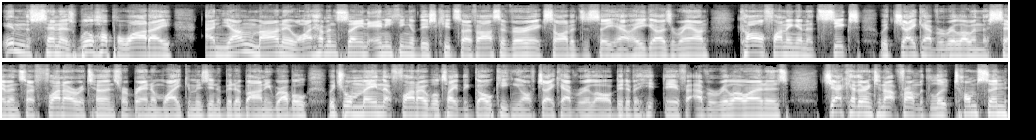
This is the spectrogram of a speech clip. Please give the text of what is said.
In the centres, Will Hopoate and young Manu. I haven't seen anything of this kid so far, so very excited to see how he goes around. Kyle Flanagan at six with Jake Averillo in the seven. So Flano returns for Brandon Wakeham, who's in a bit of Barney rubble, which will mean that Flano will take the goal kicking off Jake Averillo. A bit of a hit there for Averillo owners. Jack Hetherington up front with Luke Thompson.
